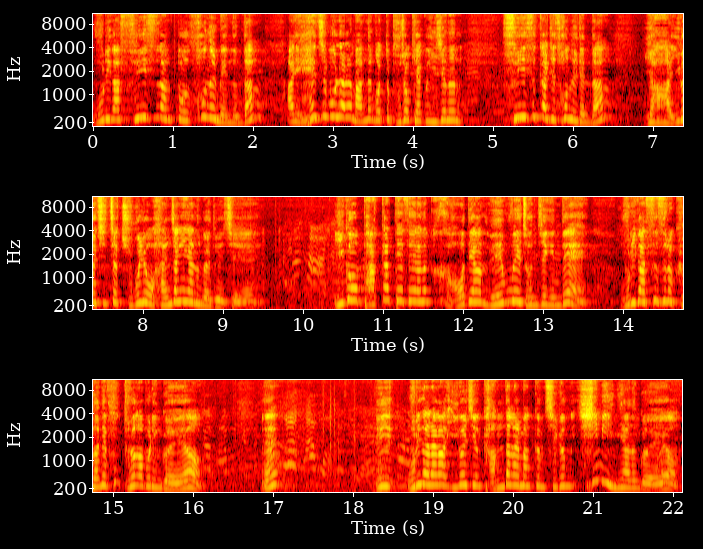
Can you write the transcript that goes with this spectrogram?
우리가 스위스랑 또 손을 맺는다? 아니 헤즈볼라를 만난 것도 부족했고 이제는 스위스까지 손을 댄다? 야 이거 진짜 죽으려고 한장이냐는 거야 도대체 이거 바깥에서 일하는 거대한 외부의 전쟁인데 우리가 스스로 그 안에 훅 들어가 버린 거예요. 예? 이 우리나라가 이걸 지금 감당할 만큼 지금 힘이 있냐는 거예요.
